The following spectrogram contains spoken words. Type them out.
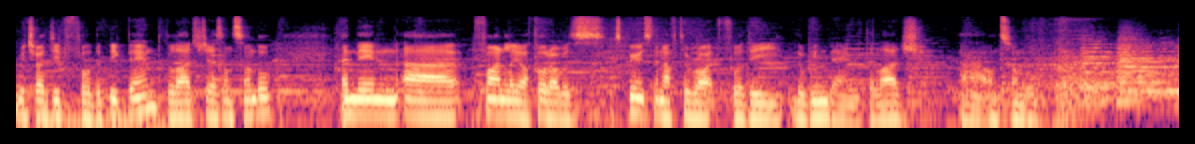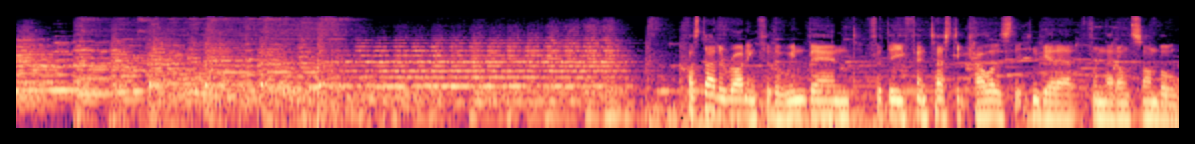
which I did for the big band, the large jazz ensemble and then uh, finally I thought I was experienced enough to write for the, the wind band, the large uh, ensemble. I started writing for the wind band, for the fantastic colours that you can get out from that ensemble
